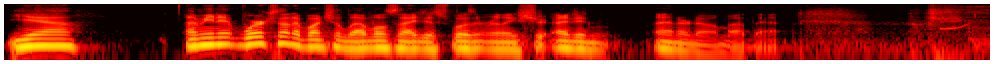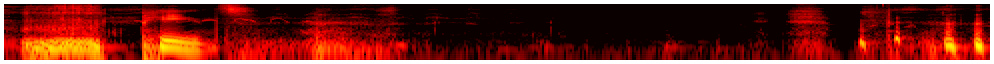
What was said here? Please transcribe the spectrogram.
Yeah. I mean, it works on a bunch of levels. I just wasn't really sure. I didn't, I don't know about that. Peds.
